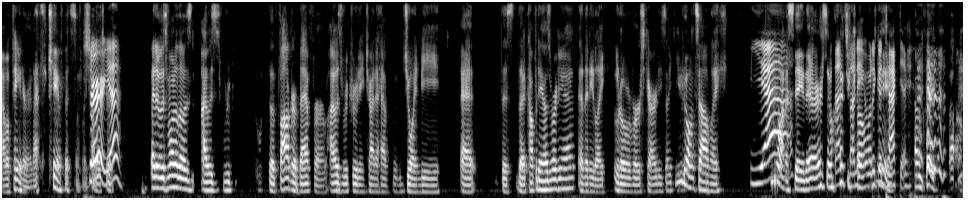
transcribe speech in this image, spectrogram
I'm a painter and I have canvas. Like, oh, sure, oh, yeah. And it was one of those. I was re- the founder of that firm. I was recruiting, trying to have join me at this the company I was working at, and then he like Uno reverse card. He's like, "You don't sound like yeah. You want to stay there. So that's funny. What a good me? tactic. I'm like, oh,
